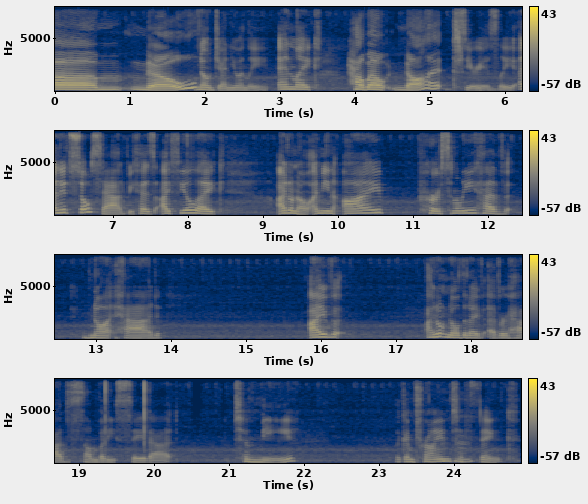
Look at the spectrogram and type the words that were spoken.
um, no. no genuinely and like How about not? seriously and it's so sad because i feel like i don't know i mean i personally have not had i've i don't know that i've ever had somebody say that to me like i'm trying to think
